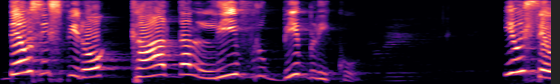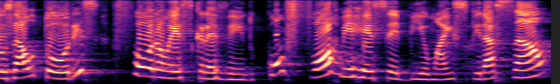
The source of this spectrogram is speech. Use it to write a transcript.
Deus inspirou cada livro bíblico. E os seus autores foram escrevendo conforme recebiam a inspiração,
